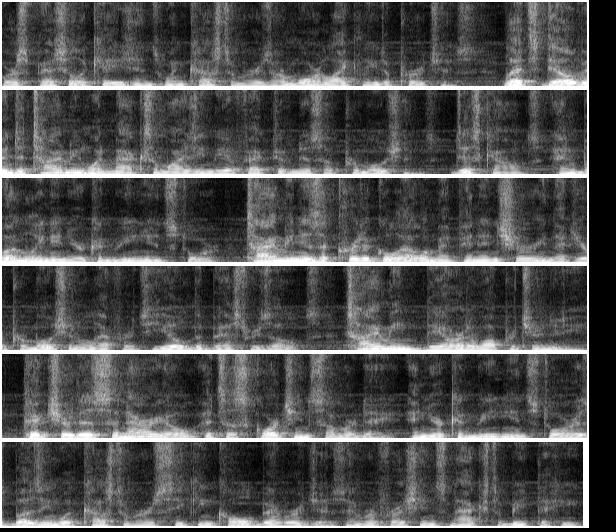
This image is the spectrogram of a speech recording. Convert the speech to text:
or special occasions when customers are more likely to purchase. Let's delve into timing when maximizing the effectiveness of promotions, discounts, and bundling in your convenience store. Timing is a critical element in ensuring that your promotional efforts yield the best results. Timing, the art of opportunity. Picture this scenario it's a scorching summer day, and your convenience store is buzzing with customers seeking cold beverages and refreshing snacks to beat the heat.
